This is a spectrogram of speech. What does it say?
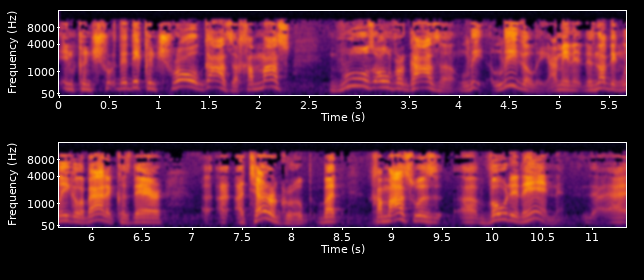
in control, that they control Gaza. Hamas rules over Gaza le- legally. I mean, there's nothing legal about it because they're a, a, terror group, but Hamas was uh, voted in uh,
